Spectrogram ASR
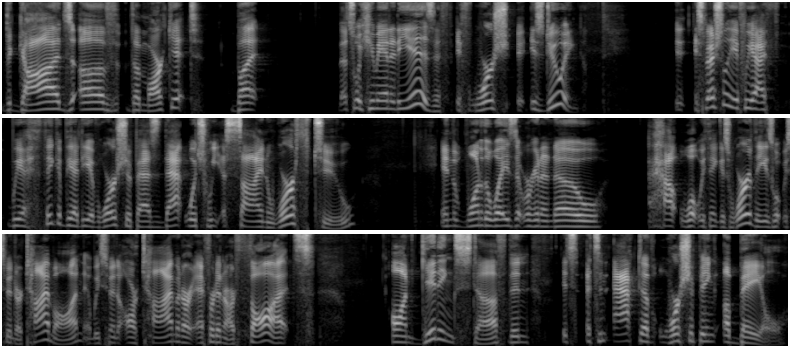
the gods of the market, but that's what humanity is. If if worship is doing, especially if we I, we think of the idea of worship as that which we assign worth to, and one of the ways that we're going to know how what we think is worthy is what we spend our time on, and we spend our time and our effort and our thoughts on getting stuff, then it's it's an act of worshiping a Baal.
